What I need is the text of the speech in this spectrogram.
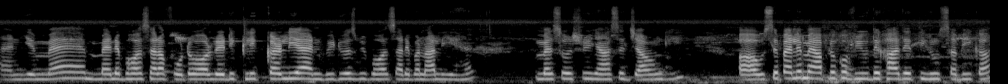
एंड ये मैं मैंने बहुत सारा फ़ोटो ऑलरेडी क्लिक कर लिया एंड वीडियोस भी बहुत सारे बना लिए हैं। मैं सोच रही हूँ यहाँ से जाऊँगी। उससे पहले मैं आप लोग को व्यू दिखा देती हूँ सभी का।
